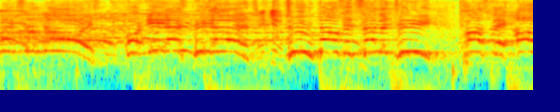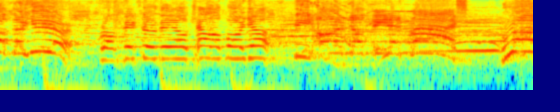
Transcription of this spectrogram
Make some noise for ESPN's 2017 Prospect of the Year from Victorville, California, the undefeated Flash, Ryan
